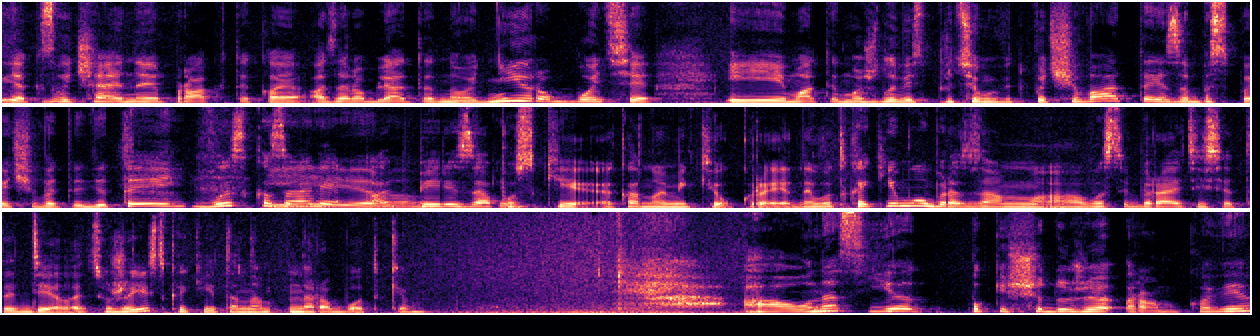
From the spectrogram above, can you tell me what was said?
як звичайною практикою, а заробляти на одній роботі і мати можливість при цьому відпочивати, забезпечувати дітей. Вы сказали І, е, о перезапуске экономики Украины. Вот каким образом а, вы собираетесь это делать? Уже есть какие-то нам- наработки? А у нас є поки що дуже рамкові.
